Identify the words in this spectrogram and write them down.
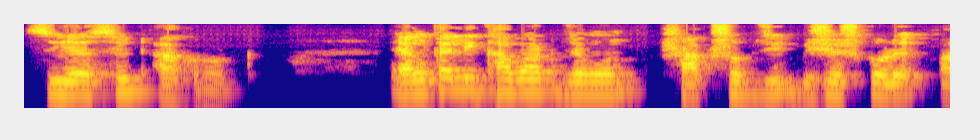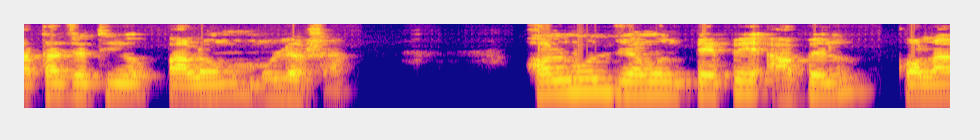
চিয়া সিড, আখরোট। অ্যালকালি খাবার যেমন শাকসবজি, বিশেষ করে পাতা জাতীয় পালং মূলা শাক। ফলমূল যেমন পেঁপে, আপেল, কলা,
